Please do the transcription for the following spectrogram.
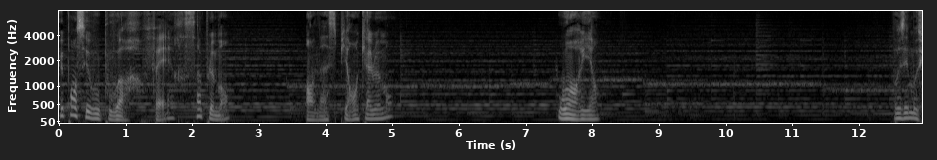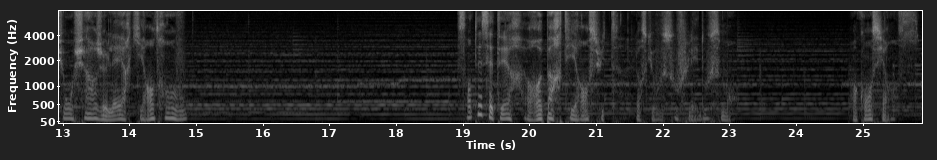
que pensez-vous pouvoir faire simplement en inspirant calmement ou en riant? Vos émotions chargent l'air qui entre en vous. Sentez cet air repartir ensuite lorsque vous soufflez doucement, en conscience.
